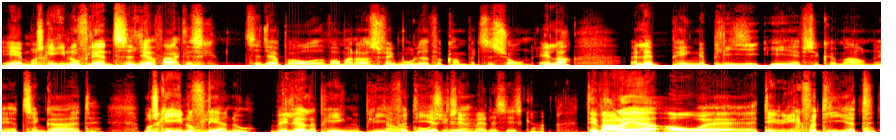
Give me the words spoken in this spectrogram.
øh, måske endnu flere end tidligere faktisk, tidligere på året, hvor man også fik mulighed for kompensation, eller at lade pengene blive i FC København. Jeg tænker, at måske endnu flere nu vælger at lade pengene blive. Der var fordi, god at, succes øh, med det sidste gang. Det var der, ja, og øh, det er jo ikke fordi, at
